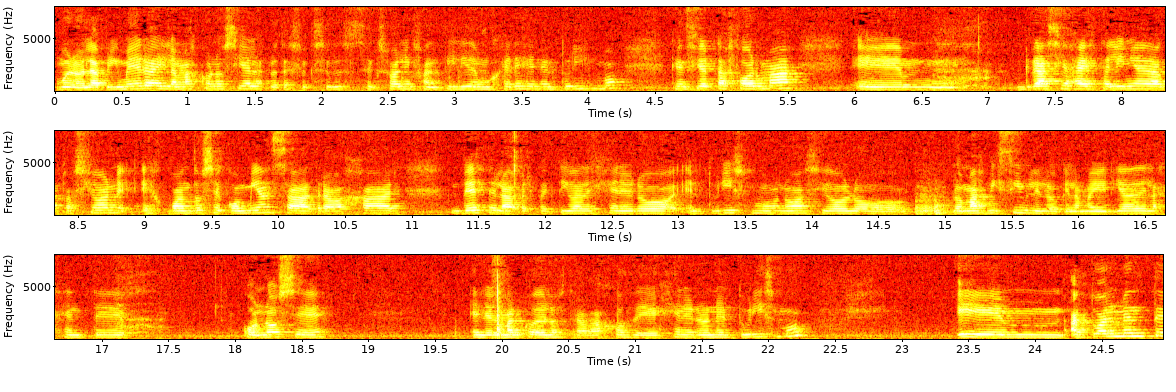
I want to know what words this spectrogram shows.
Bueno, la primera y la más conocida es la explotación sexual infantil y de mujeres en el turismo, que en cierta forma, em, gracias a esta línea de actuación, es cuando se comienza a trabajar desde la perspectiva de género el turismo, ¿no? Ha sido lo, más visible, lo que la mayoría de la gente conoce en el marco de los trabajos de género en el turismo. Em, actualmente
